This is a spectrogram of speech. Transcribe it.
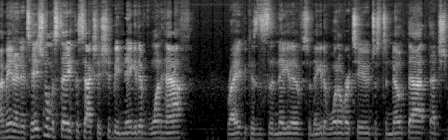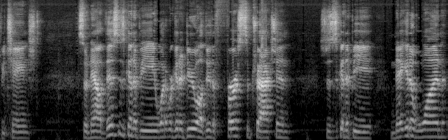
I made a notational mistake. This actually should be negative 1 half right? Because this is a negative, so negative 1 over 2. Just to note that, that should be changed. So now this is going to be, what we're going to do, I'll do the first subtraction. So this is going to be negative 1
